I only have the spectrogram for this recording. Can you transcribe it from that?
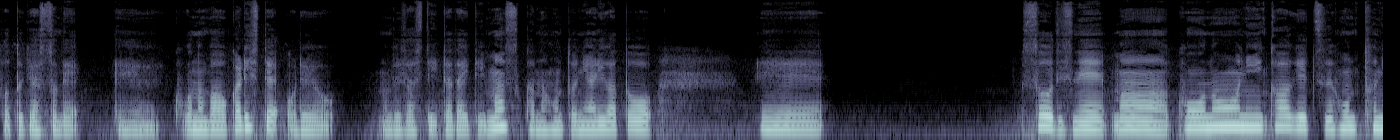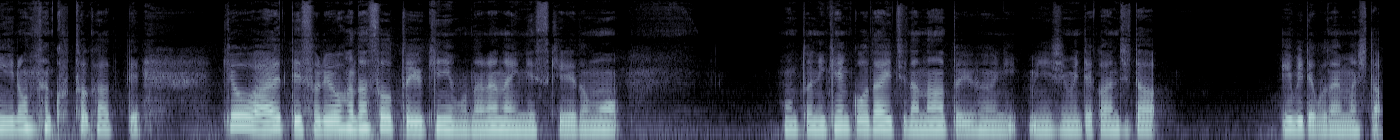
ポッドキャストで、えー、ここの場をお借りしてお礼を述べさせていただいています。かな、本当にありがとう。えー、そうですね。まあ、この2ヶ月本当にいろんなことがあって、今日はあえてそれを話そうという気にもならないんですけれども、本当に健康第一だなというふうに身に染みて感じた日々でございました。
